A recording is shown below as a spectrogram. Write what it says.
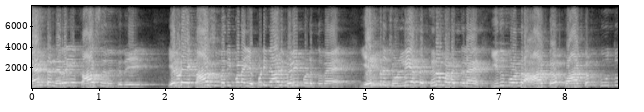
என்கிட்ட நிறைய காசு இருக்குது. என்னுடைய காசு மதி நான் எப்படினாலும் வெளிப்படுத்துவேன் என்று சொல்லி அந்த திருமணத்துல இது போன்ற ஆட்டம் பாட்டும் கூத்து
